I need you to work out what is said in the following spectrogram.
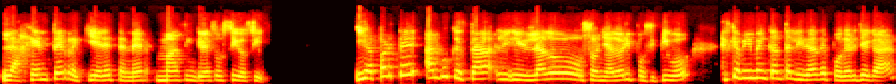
La gente requiere tener más ingresos sí o sí. Y aparte, algo que está el lado soñador y positivo es que a mí me encanta la idea de poder llegar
